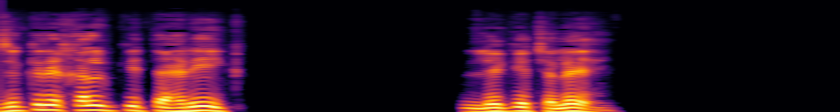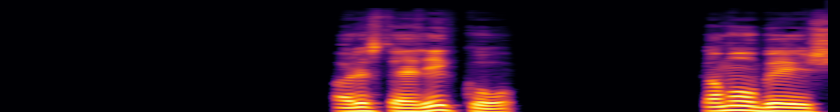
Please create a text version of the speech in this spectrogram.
ذکر قلب کی تحریک لے کے چلے ہیں اور اس تحریک کو کم و بیش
